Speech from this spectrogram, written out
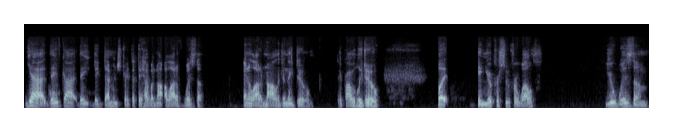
yeah, they've got they they demonstrate that they have a, not, a lot of wisdom and a lot of knowledge, and they do, they probably do. But in your pursuit for wealth, your wisdom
